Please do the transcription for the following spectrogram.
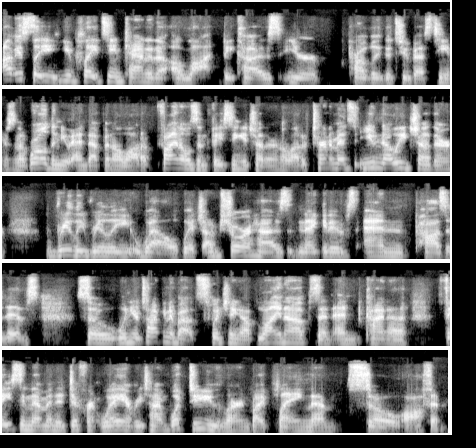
obviously you play Team Canada a lot because you're probably the two best teams in the world and you end up in a lot of finals and facing each other in a lot of tournaments. You know each other really, really well, which I'm sure has negatives and positives. So when you're talking about switching up lineups and, and kind of facing them in a different way every time, what do you learn by playing them so often?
